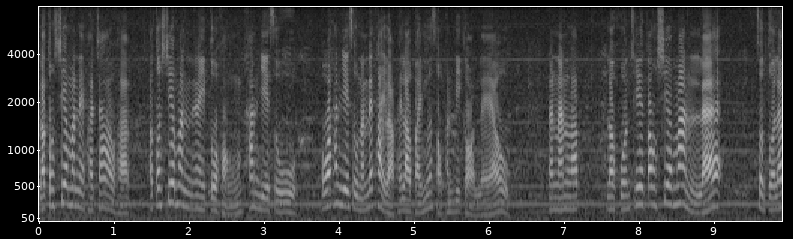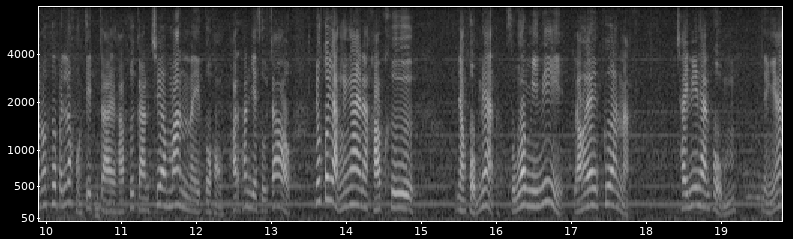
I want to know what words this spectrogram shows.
เราต้องเชื่อมั่นในพระเจ้าครับ เราต้องเชื่อมั่นในตัวของท่านเยซู เพราะว่าท่านเยซูนั้นได้ไถ่บาปให้เราไปเมื่อ 2,000 ปีก่อนแล้ว ดังนั้นครับเราควรที่จะต้องเชื่อมั่นและส่วนตัวแล้วมันคือเป็นเรื่องของจิตใจครับ คือการเชื่อมั่นในตัวของพระท่านเยซูเจ้า ยกตัวอย่างง่ายๆนะครับ คืออย่างผมเนี่ยสมมติว่ามีหนี้แล้วให้เพื่อนอะ ใช้หนี้แทนผมอย่างเงี้ย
